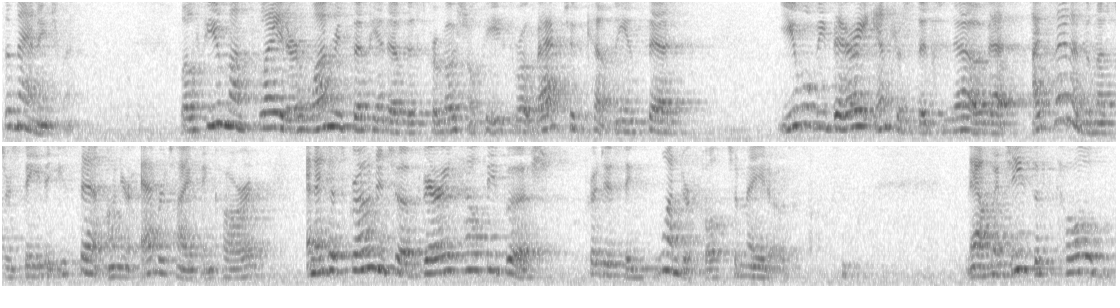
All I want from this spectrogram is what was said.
the management. Well, a few months later, one recipient of this promotional piece wrote back to the company and said, you will be very interested to know that I planted the mustard seed that you sent on your advertising card, and it has grown into a very healthy bush, producing wonderful tomatoes. Now, when Jesus told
